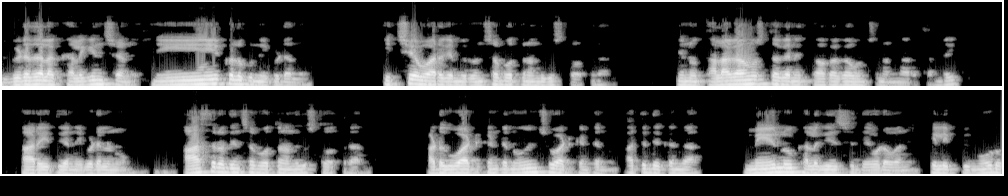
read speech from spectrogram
విడుదల కలిగించండి. అనేకులకు నీ బిడలు ఇచ్చేవారుగా మీరు ఉంచబోతున్నందుకు స్తోత్రాలు. నేను తలగా ఉంచుతా కానీ తోకగా ఉంచునన్నారు తండ్రి. ఆ రీతిగా నీ బిడలను ఆశీర్వదించబోతున్నందుకు స్తోత్రాలు. అడుగు వాటికంటే ఊహించు వాటికంటేను అత్యధికంగా మేలు కలిగేసి దేవుడవని పిలిపి మూడు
